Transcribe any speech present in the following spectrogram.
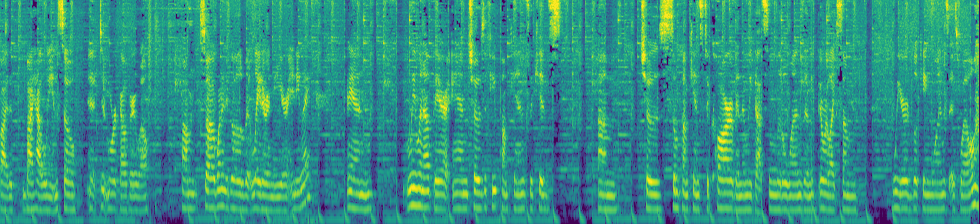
by the by Halloween, so it didn't work out very well. Um, so I wanted to go a little bit later in the year anyway. And we went out there and chose a few pumpkins. The kids um, chose some pumpkins to carve, and then we got some little ones, and there were like some weird looking ones as well.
